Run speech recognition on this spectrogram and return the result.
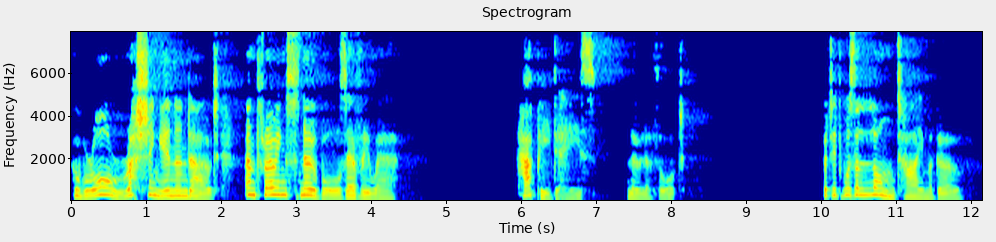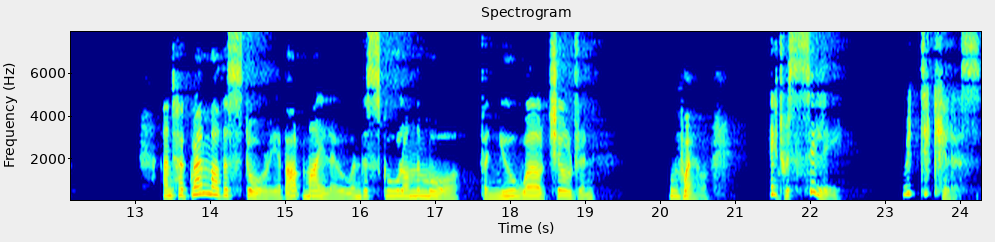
who were all rushing in and out and throwing snowballs everywhere. Happy days, Lola thought. But it was a long time ago. And her grandmother's story about Milo and the school on the moor for New World children, well, it was silly, ridiculous.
